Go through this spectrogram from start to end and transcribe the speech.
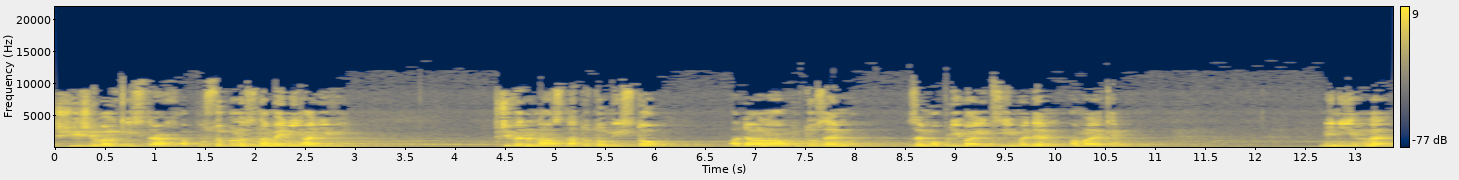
šířil velký strach a působil znamení a divy. Přivedl nás na toto místo a dal nám tuto zem, zem oplývající medem a mlékem. Nyní hle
